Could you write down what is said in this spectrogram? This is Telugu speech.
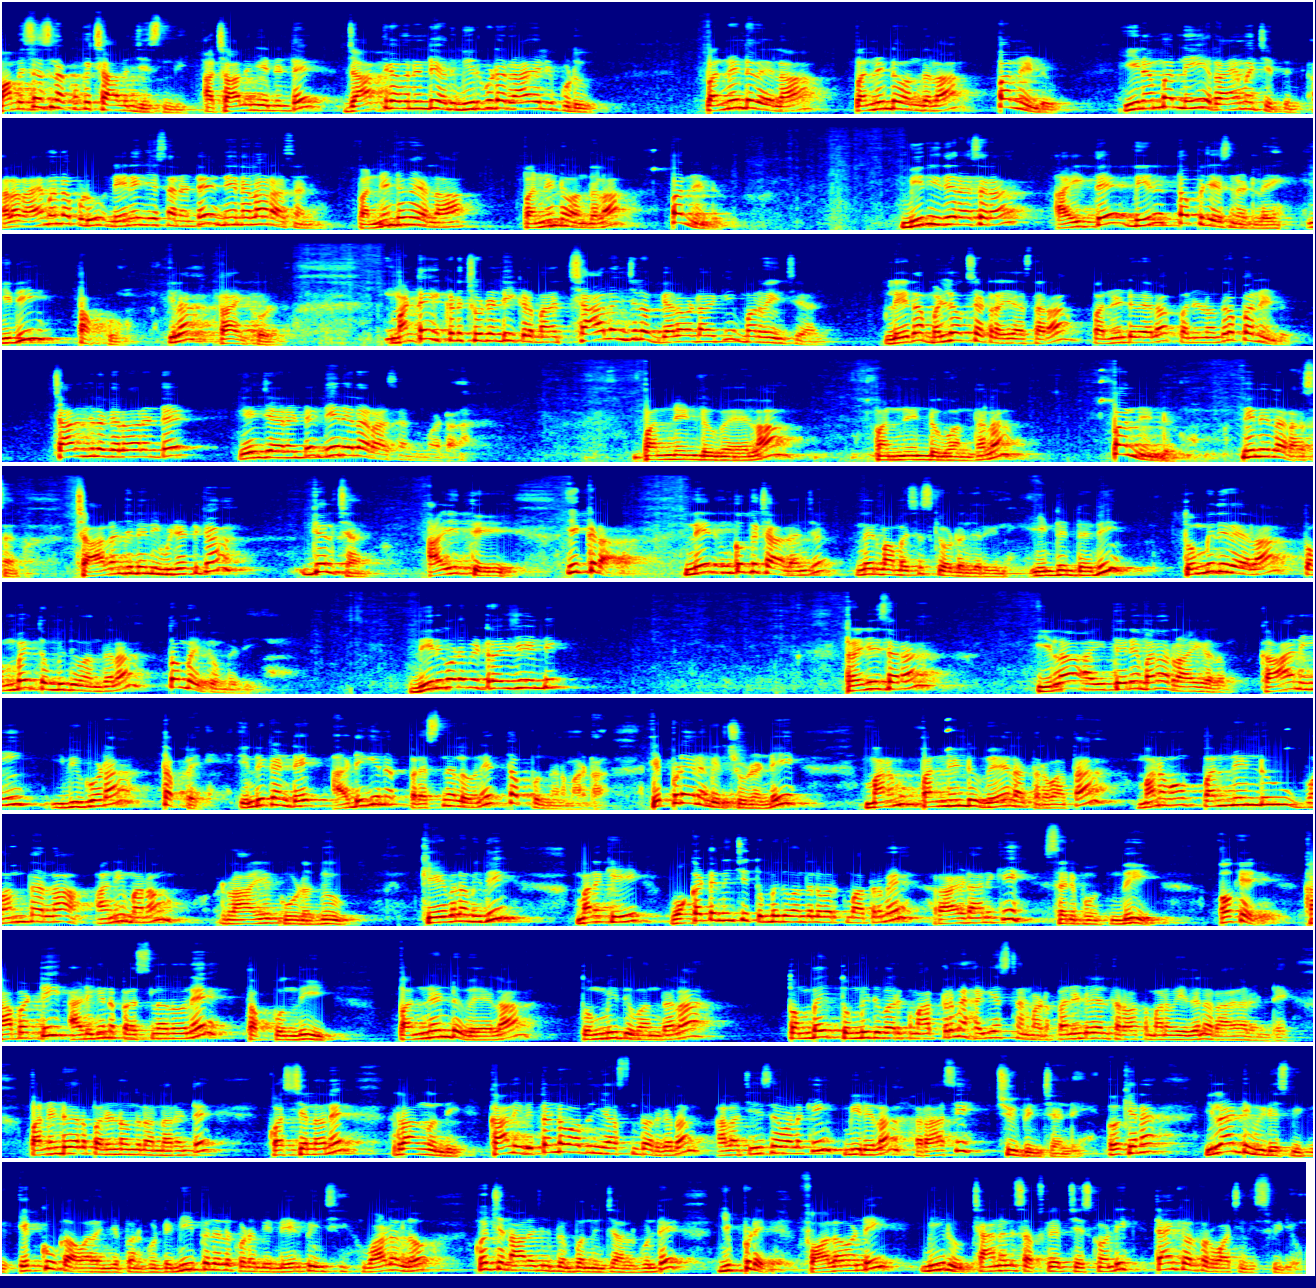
మా మిస్సెస్ నాకు ఒక ఛాలెంజ్ చేసింది. ఆ ఛాలెంజ్ ఏంటంటే జాగ్రత్తగా వినండి అది మీరు కూడా రాయాలి ఇప్పుడు. పన్నెండు వేల పన్నెండు వందల పన్నెండు. ఈ నెంబర్ని రాయమని చెప్పింది. అలా రాయమన్నప్పుడు నేనేం చేశానంటే నేను ఎలా రాశాను? పన్నెండు వేల పన్నెండు వందల పన్నెండు. మీరు ఇదే రాశారా? అయితే మీరు తప్పు చేసినట్లే. ఇది తప్పు. ఇలా రాయకూడదు. అంటే ఇక్కడ చూడండి ఇక్కడ మన ఛాలెంజ్లో గెలవడానికి మనం ఏం చేయాలి? లేదా మళ్ళీ ఒకసారి ట్రై చేస్తారా? పన్నెండు వేల పన్నెండు వందల పన్నెండు. ఛాలెంజ్లో గెలవాలంటే ఏం చేయాలంటే నేను ఇలా రాశాను అనమాట పన్నెండు వేల పన్నెండు వందల పన్నెండు. నేను ఇలా రాశాను? ఛాలెంజ్ నేను ఇమీడియట్గా గెలిచాను. అయితే ఇక్కడ నేను ఇంకొక ఛాలెంజ్ నేను మా మెసేజ్కి ఇవ్వడం జరిగింది. ఏంటంటే అది తొమ్మిది వేల తొంభై తొమ్మిది వందల తొంభై తొమ్మిది దీన్ని కూడా మీరు ట్రై చేయండి. ట్రై చేశారా? ఇలా అయితేనే మనం రాయగలం. కానీ ఇది కూడా తప్పే. ఎందుకంటే అడిగిన ప్రశ్నలోనే తప్పు ఉందన్నమాట ఎప్పుడైనా మీరు చూడండి మనము పన్నెండు వేల తర్వాత మనము పన్నెండు వందల అని మనం రాయకూడదు. కేవలం ఇది మనకి ఒకటి నుంచి తొమ్మిది వందల వరకు మాత్రమే రాయడానికి సరిపోతుంది. ఓకే కాబట్టి అడిగిన ప్రశ్నలోనే తప్పుంది. పన్నెండు వేల తొమ్మిది వందల తొంభై తొమ్మిది వరకు మాత్రమే హయ్యెస్ట్ అనమాట పన్నెండు వేల తర్వాత మనం ఏదైనా రాయాలంటే. పన్నెండు వేల పన్నెండు వందలు అన్నారంటే క్వశ్చన్లోనే రాంగ్ ఉంది. కానీ వితండవాదం చేస్తుంటారు కదా అలా చేసే వాళ్ళకి మీరు ఇలా రాసి చూపించండి. ఓకేనా? ఇలాంటి వీడియోస్ మీకు ఎక్కువ కావాలని చెప్పి అనుకుంటే మీ పిల్లలు కూడా మీరు నేర్పించి వాళ్ళల్లో కొంచెం నాలెడ్జ్ని పెంపొందించాలనుకుంటే ఇప్పుడే ఫాలో అవ్వండి. మీరు ఛానల్ని సబ్స్క్రైబ్ చేసుకోండి. Thank you all for watching this video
